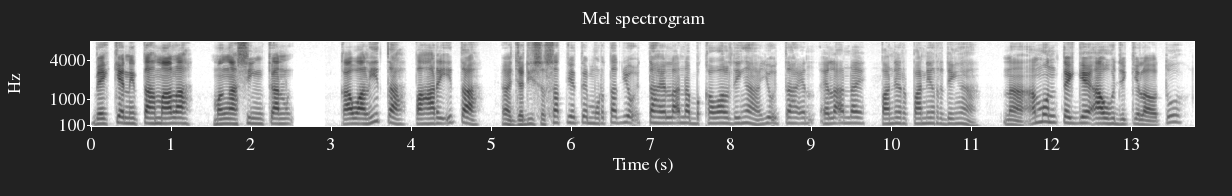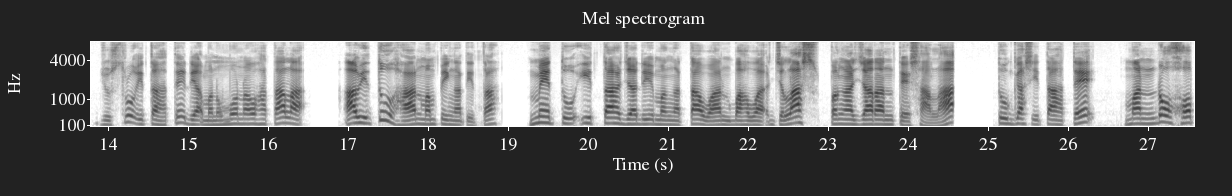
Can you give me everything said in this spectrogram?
beken ita malah mengasingkan kawal ita pahari ita Nah, jadi sesat ya teh murtad yuk itah ela anda bekawal denga yuk itah ela anda panir panir denga. Nah amun tege au jikilau tu justru itah teh dia menumun au hatala. Awi Tuhan mempingat itah metu itah jadi mengetahuan bahwa jelas pengajaran teh salah tugas itah teh mandohop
